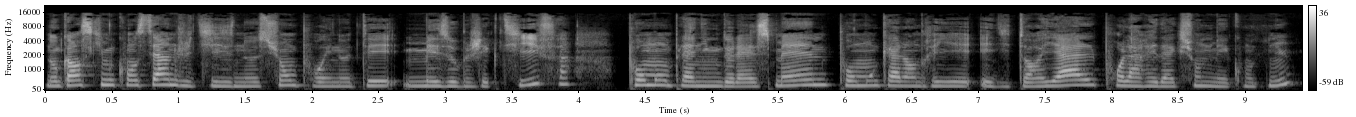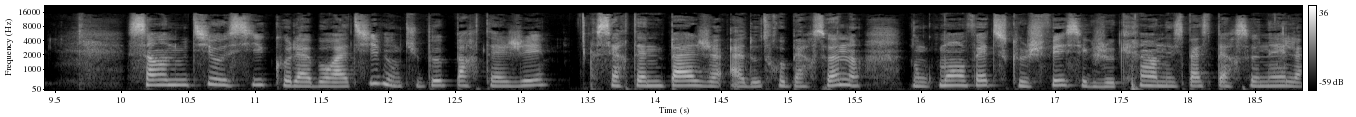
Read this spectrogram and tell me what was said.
Donc en ce qui me concerne, j'utilise Notion pour y noter mes objectifs, pour mon planning de la semaine, pour mon calendrier éditorial, pour la rédaction de mes contenus. C'est un outil aussi collaboratif, donc tu peux partager certaines pages à d'autres personnes. Donc moi en fait ce que je fais c'est que je crée un espace personnel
